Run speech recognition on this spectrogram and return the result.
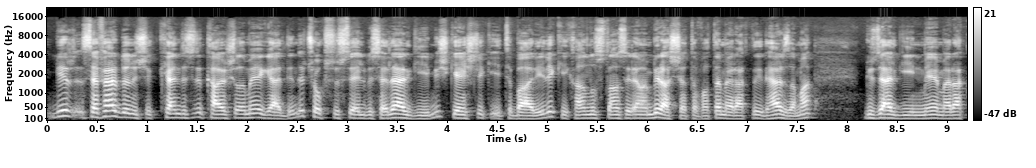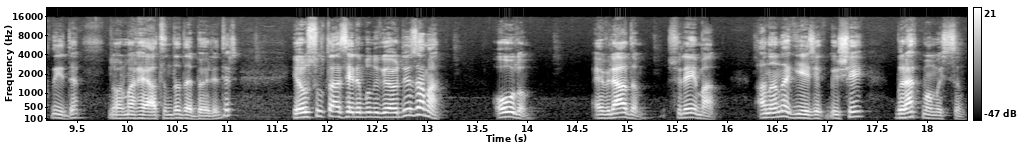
bir sefer dönüşü kendisini karşılamaya geldiğinde çok süslü elbiseler giymiş gençlik itibariyle ki Kanuni Sultan Süleyman biraz şatafata meraklıydı her zaman. Güzel giyinmeye meraklıydı. Normal hayatında da böyledir. Yavuz Sultan Selim bunu gördüğü zaman oğlum, evladım, Süleyman anana giyecek bir şey bırakmamışsın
